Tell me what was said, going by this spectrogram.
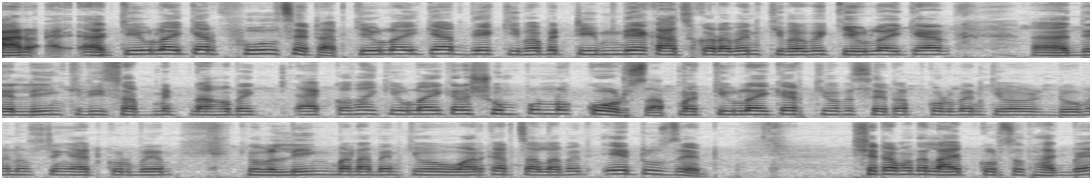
আর Q liker full set up Q liker দিয়ে কীভাবে টিম দিয়ে কাজ করাবেন, কীভাবে কিউ লাইকার দিয়ে লিঙ্ক রিসাবমিট না হবে, এক কথায় কিউ লাইকার সম্পূর্ণ কোর্স আপনার কিউ লাইকার কীভাবে সেট আপ করবেন, কীভাবে ডোমেন হোস্টিং অ্যাড করবেন, কীভাবে লিঙ্ক বানাবেন, কীভাবে ওয়ার্কার চালাবেন এ টু জেড সেটা আমাদের লাইভ কোর্সে থাকবে।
